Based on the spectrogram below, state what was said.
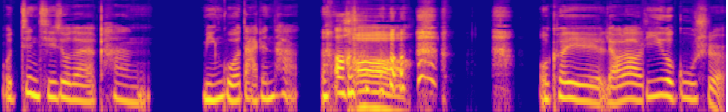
我近期就在看《民国大侦探》，哦，我可以聊聊第一个故事《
